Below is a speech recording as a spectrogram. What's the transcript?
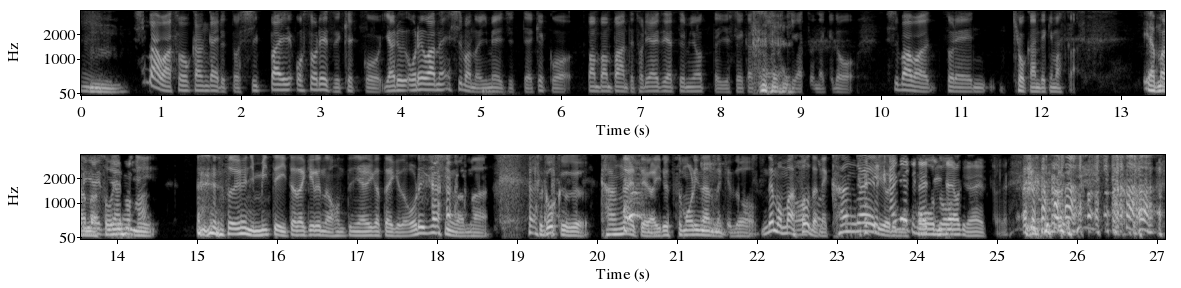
ううん。ん芝はそう考えると失敗恐れず結構やる。俺はね芝のイメージって結構バンバンバンってとりあえずやってみようっていう生活のような気がするんだけど芝はそれに共感できますか？いや、まあまあ、とそういうふうに、そういうふうに見ていただけるのは本当にありがたいけど、俺自身はまあ、すごく考えてはいるつもりなんだけど、でもまあそうだね、考えるよりも行動言いたいわ。けじゃないですからね。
